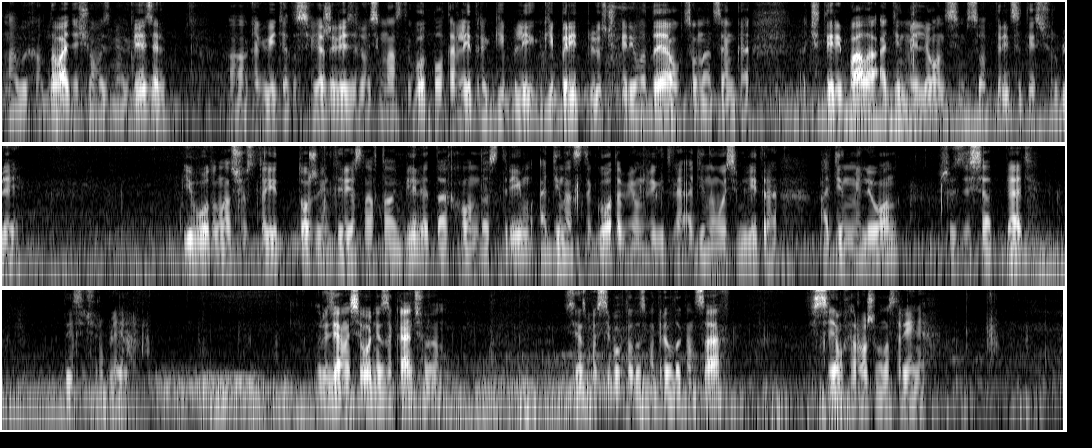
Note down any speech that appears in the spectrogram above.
на выход. Давайте еще возьмем Vezel. А, как видите, это свежий Vezel, 18 год, полтора литра, гибрид плюс 4WD, аукционная оценка 4 балла, 1 миллион 730 тысяч рублей. И вот у нас еще стоит тоже интересный автомобиль, это Honda Stream, 11 год, объем двигателя 1,8 литра, 1 миллион 65 тысяч рублей. Друзья, на сегодня заканчиваем. Всем спасибо, кто досмотрел до конца. Всем хорошего настроения.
